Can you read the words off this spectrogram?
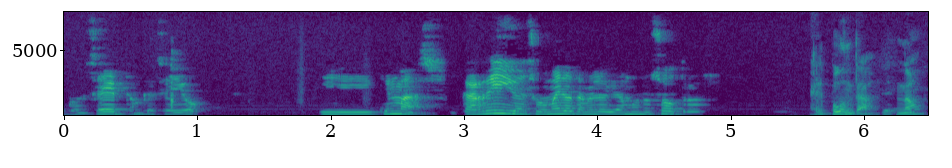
conceptos, qué sé yo. ¿Y quién más? Carrillo en su momento también lo llevamos nosotros, El punta, ¿no?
